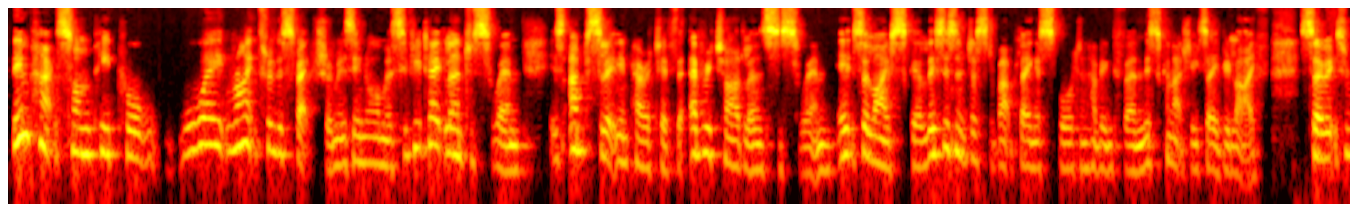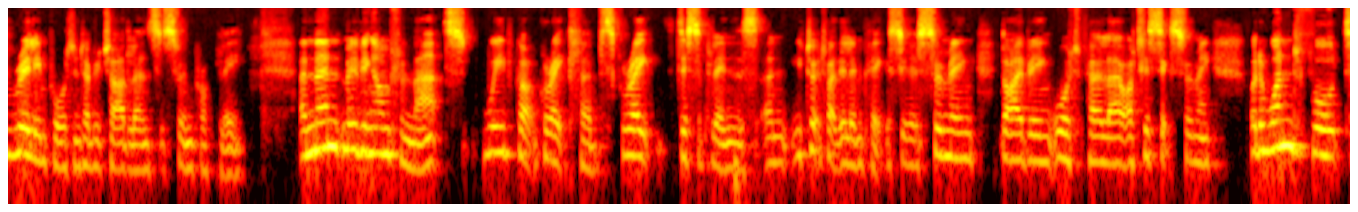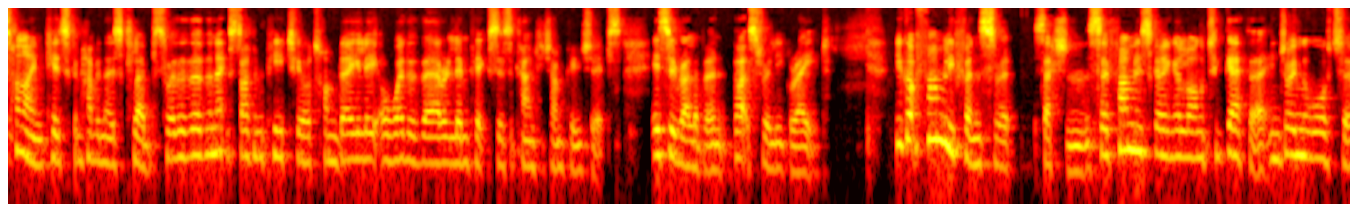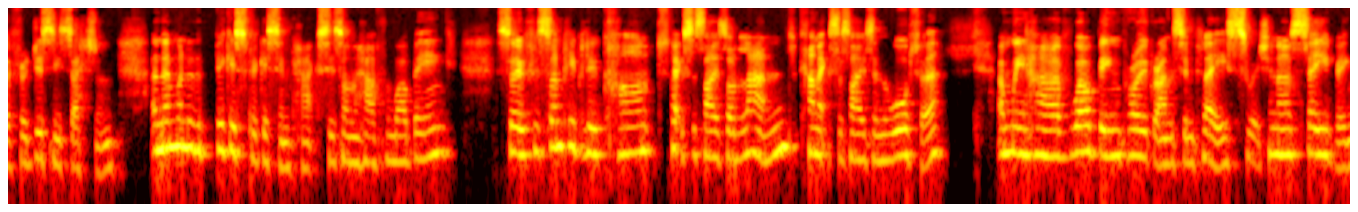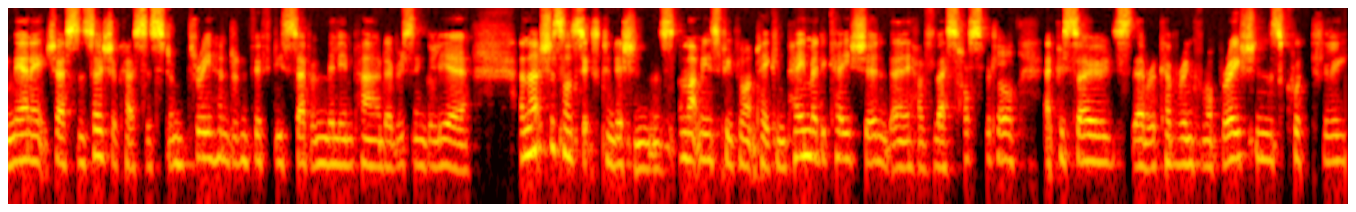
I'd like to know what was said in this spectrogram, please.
The impacts on people way right through the spectrum is enormous. If you take learn to swim, it's absolutely imperative that every child learns to swim. It's a life skill. This isn't just about playing a sport and having fun. This can actually save your life. So it's really important every child learns to swim properly. And then moving on from that, we've got great clubs, great disciplines. And you talked about the Olympics, you know, swimming, diving, water polo, artistic swimming. What a wonderful time kids can have in those clubs, whether they're the next Adam Peaty or Tom Daley, or whether they're Olympics as a county championships. It's irrelevant. That's really great. You've got family fun sessions. So families going along together, enjoying the water for a Disney session. And then one of the biggest, biggest impacts is on the health and well-being. So for some people who can't exercise on land, can exercise in the water. And we have well-being programs in place, which are now saving the NHS and social care system 357 million pound every single year. And that's just on six conditions. And that means people aren't taking pain medication, they have less hospital episodes, they're recovering from operations quickly.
